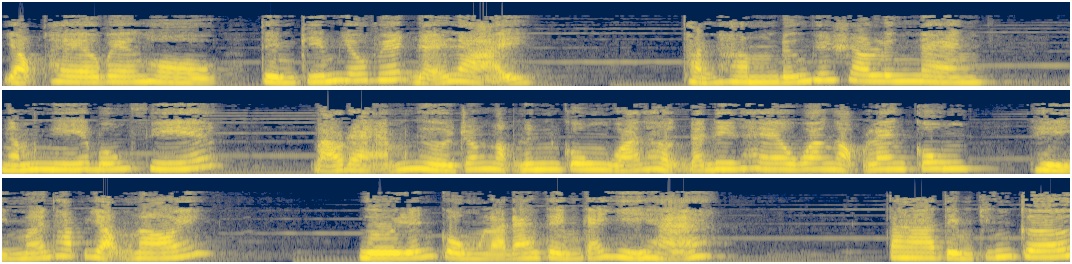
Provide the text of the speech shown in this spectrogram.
dọc theo ven hồ, tìm kiếm dấu vết để lại. Thành Hâm đứng phía sau lưng nàng, ngắm nghía bốn phía, bảo đảm người trong Ngọc Ninh Cung quả thật đã đi theo qua Ngọc Lan Cung, thì mới thấp giọng nói. Người đến cùng là đang tìm cái gì hả? Ta tìm chứng cớ.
